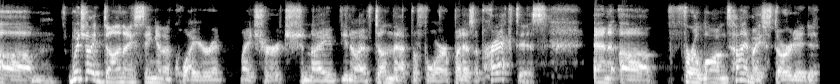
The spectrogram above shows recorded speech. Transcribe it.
um, which I'd done. I sing in a choir at my church, and I, you know, I've done that before, but as a practice. And uh, for a long time, I started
